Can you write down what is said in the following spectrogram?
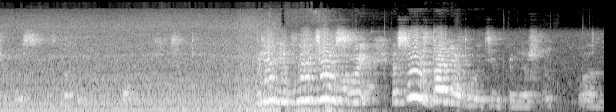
Чомусь знаю. Блін, я полетів своє. Я своє здання полетів, звісно. Ладно.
